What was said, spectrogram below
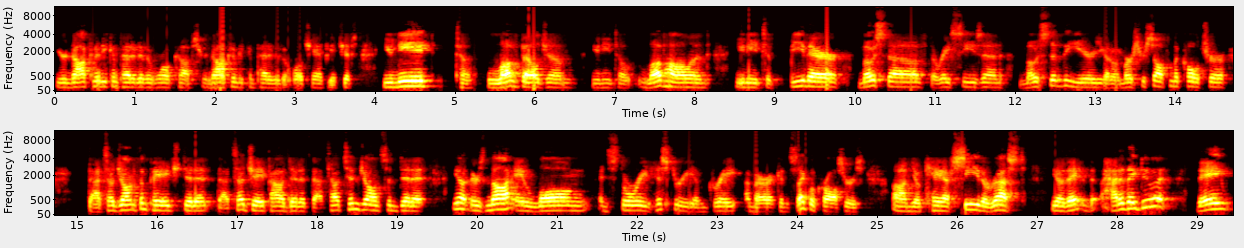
you're not going to be competitive in world cups. You're not going to be competitive at world championships. You need to love belgium you need to love holland you need to be there most of the race season most of the year you got to immerse yourself in the culture that's how Jonathan Page did it. That's how J Pow did it. That's how Tim Johnson did it. You know, there's not a long and storied history of great American cyclocrossers. Um, you know, KFC, the rest. You know, they how did they do it? They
